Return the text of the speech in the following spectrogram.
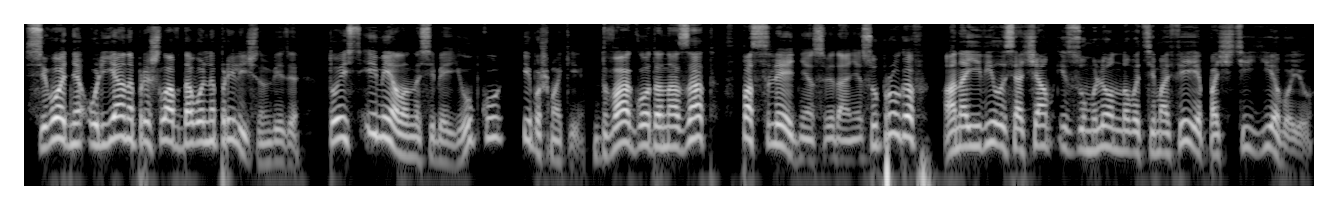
Сегодня Ульяна пришла в довольно приличном виде, то есть имела на себе юбку и башмаки. Два года назад, в последнее свидание супругов, она явилась очам изумленного Тимофея почти Евою.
